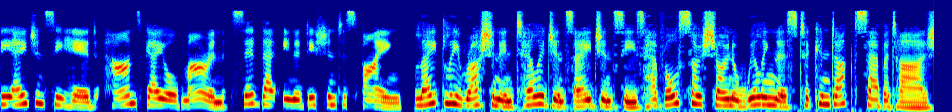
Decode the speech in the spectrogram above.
The agency head, Hans-Georg Maaßen, said that, in addition to spying, lately Russian intelligence agencies have also shown a willingness to conduct sabotage.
